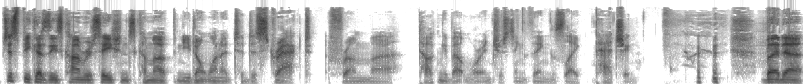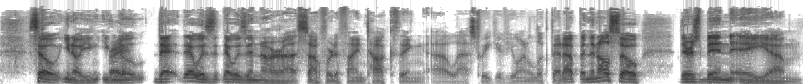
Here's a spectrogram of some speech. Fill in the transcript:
just because these conversations come up and you don't want it to distract from uh, talking about more interesting things like patching. but uh, so you know you, you right. can go that that was that was in our uh, software defined talk thing uh, last week if you want to look that up and then also there's been a um,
